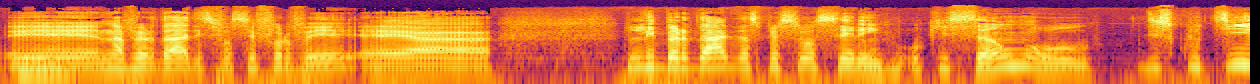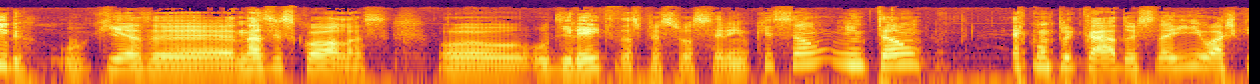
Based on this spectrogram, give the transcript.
é, Na verdade, se você for ver, é a liberdade das pessoas serem o que são ou discutir o que é, nas escolas, o, o direito das pessoas serem o que são. Então, é complicado isso daí. Eu acho que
